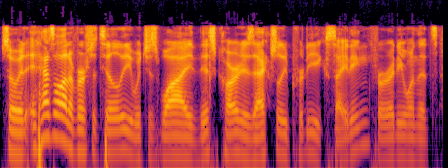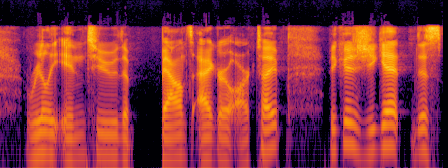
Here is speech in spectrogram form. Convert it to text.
So it, it has a lot of versatility, which is why this card is actually pretty exciting for anyone that's really into the bounce aggro archetype because you get this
